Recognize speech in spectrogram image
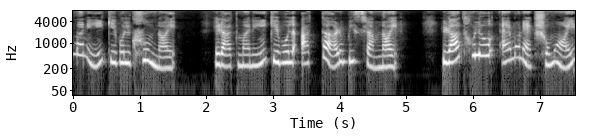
মানে কেবল ঘুম নয়। রাত মানে কেবল আত্মার বিশ্রাম নয়। রাত হলো এমন এক সময়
